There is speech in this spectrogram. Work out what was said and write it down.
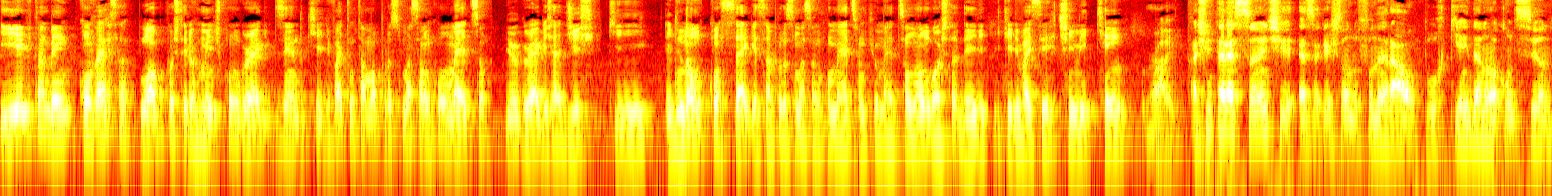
E ele também conversa logo posteriormente com o Greg, dizendo que ele vai tentar uma aproximação com o Madison. E o Greg já diz que ele não consegue essa aproximação com o Madison, que o Madison não gosta dele e que ele vai ser time Ken Roy. Acho interessante essa questão do funeral, porque ainda não aconteceu.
